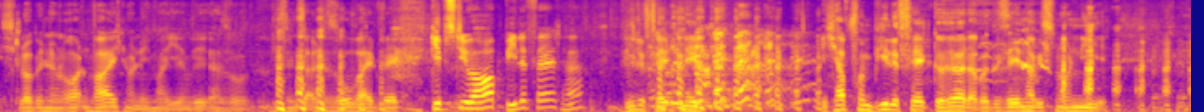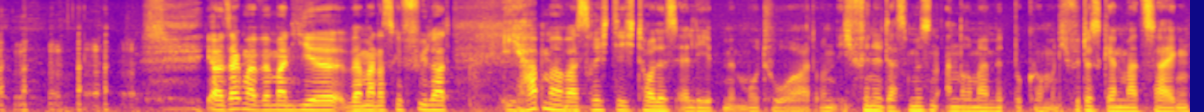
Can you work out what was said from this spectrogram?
ich glaube, in den Orten war ich noch nicht mal irgendwie. Also, die sind alle so weit weg. Gibt es die überhaupt? Bielefeld? Hä? Bielefeld, nee. Ich habe von Bielefeld gehört, aber gesehen habe ich es noch nie. Ja, und sag mal, wenn man hier, wenn man das Gefühl hat, ich habe mal was richtig Tolles erlebt mit dem Motorrad und ich finde, das müssen andere mal mitbekommen und ich würde das gerne mal zeigen.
